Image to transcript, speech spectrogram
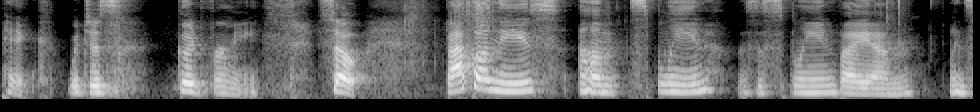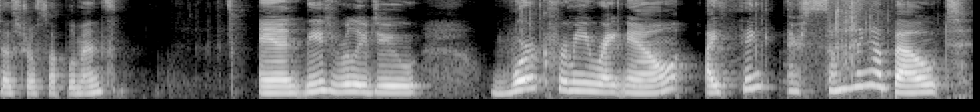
pink, which is good for me. So back on these, um, spleen, this is spleen by um, Ancestral Supplements. And these really do work for me right now. I think there's something about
